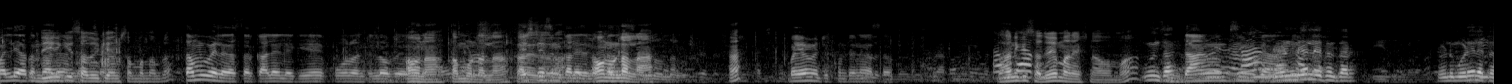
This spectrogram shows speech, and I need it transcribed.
మళ్ళీ అతను దీనికి చదువుకి ఏం సంబంధం రా? తమ్ము వెళ్ళే కదా సార్ కాలేజీకి పోవాలంటే లోపల అవునా? తమ్ము ఉండాలనా స్టేషన్ కాలేజీలో. అవును ఉండాలనా ఆ? బయోమెట్రిక్ ఉంటేనే కదా సార్. దానికి చదివే మానేసినావమ్మా? దాని గురించి రెండేళ్ళు అవుతుంది సార్. రెండు మూడేళ్ళు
